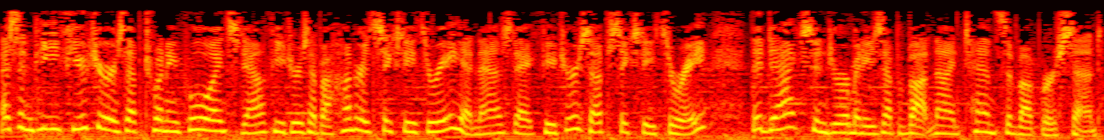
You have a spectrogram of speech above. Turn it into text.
S&P futures up 20 points, Dow futures up 163 and NASDAQ futures up 63. The DAX in Germany is up about 9 tenths of a percent.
